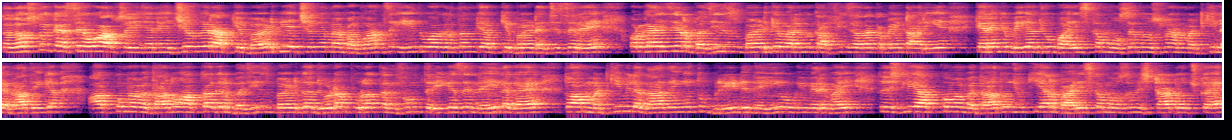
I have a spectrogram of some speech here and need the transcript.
तो दोस्तों, कैसे हो आप सही जने? अच्छे होंगे और आपके बर्ड भी अच्छे होंगे। मैं भगवान से यही दुआ करता हूँ कि आपके बर्ड अच्छे से रहे। और गाइस यार बजीज बर्ड के बारे में काफ़ी ज़्यादा कमेंट आ रही है। कह रहे हैं भैया, जो बारिश का मौसम है, उसमें हम मटकी लगा दें क्या? आपको मैं बता दूँ, आपका अगर बजीज बर्ड का जोड़ा पूरा कन्फर्म तरीके से नहीं लगा है तो आप मटकी भी लगा देंगे तो ब्रीड नहीं होगी मेरे भाई। तो इसलिए आपको मैं बता दूँ जो कि यार बारिश का मौसम स्टार्ट हो चुका है।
